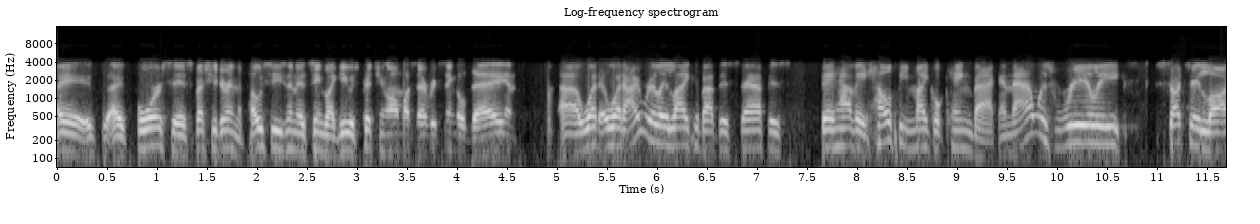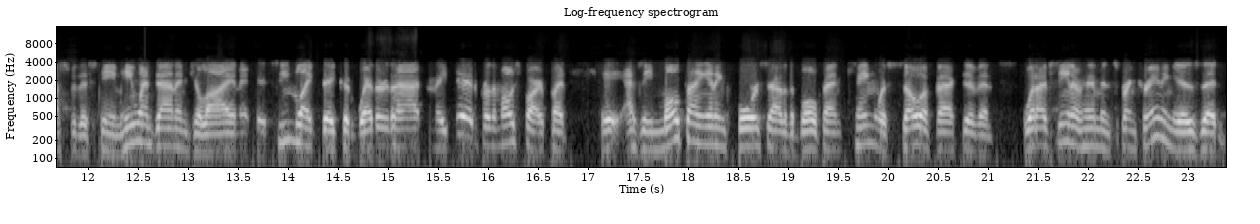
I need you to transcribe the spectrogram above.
a a force, especially during the postseason. It seemed like he was pitching almost every single day, and uh, what what I really like about this staff is they have a healthy Michael King back, and that was really such a loss for this team. He went down in July, and it, it seemed like they could weather that, and they did for the most part. But as a multi-inning force out of the bullpen, King was so effective, and what I've seen of him in spring training is that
